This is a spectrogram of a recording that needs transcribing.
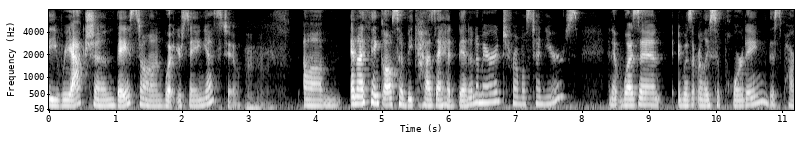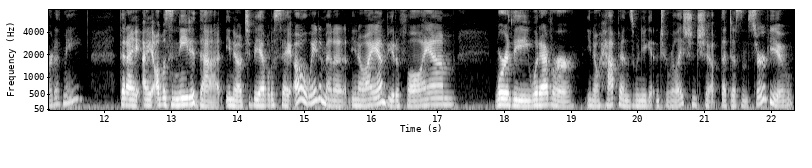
the reaction based on what you're saying yes to. Mm-hmm. Um, and I think also because I had been in a marriage for almost 10 years and it wasn't it wasn't really supporting this part of me that I, I almost needed that, you know, to be able to say, oh, wait a minute, you know, I am beautiful. I am worthy, whatever, you know, happens when you get into a relationship that doesn't serve you,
